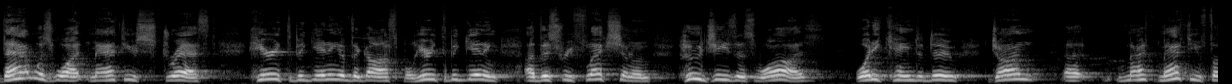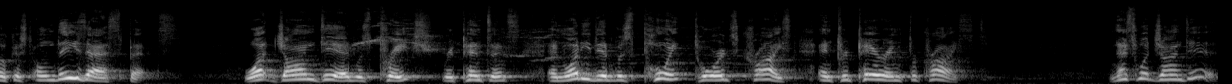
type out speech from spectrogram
That was what Matthew stressed here at the beginning of the gospel, here at the beginning of this reflection on who Jesus was, what he came to do. John, uh, Matthew focused on these aspects. What John did was preach repentance, and what he did was point towards Christ and preparing for Christ. And that's what John did.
